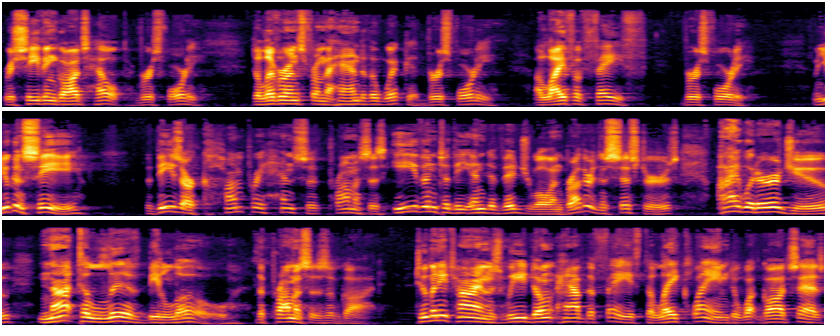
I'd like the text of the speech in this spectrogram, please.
receiving God's help, verse 40. Deliverance from the hand of the wicked, verse 40. A life of faith, verse 40. I mean, you can see that these are comprehensive promises, even to the individual. And, brothers and sisters, I would urge you not to live below the promises of God. Too many times we don't have the faith to lay claim to what God says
